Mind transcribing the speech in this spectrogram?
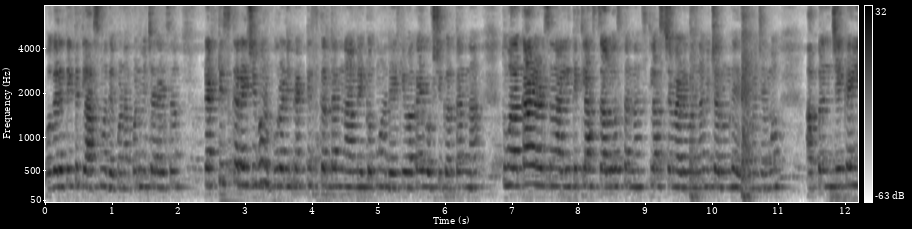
वगैरे ते इथे क्लासमध्ये पण आपण विचारायचं. प्रॅक्टिस करायची भरपूर आणि प्रॅक्टिस करताना मेकअपमध्ये किंवा काही गोष्टी करताना तुम्हाला काय अडचण आली ते क्लास चालू असतानाच क्लासच्या मॅडमांना विचारून घ्यायचं. म्हणजे मग आपण जे काही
